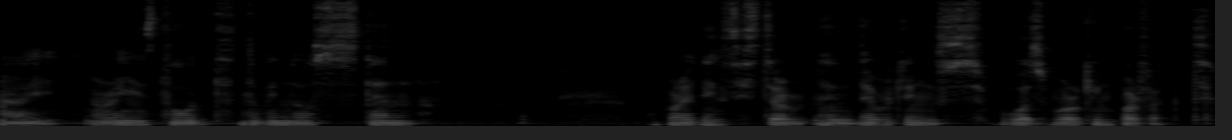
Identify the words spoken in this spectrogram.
I reinstalled the Windows 10 operating system and everything was working perfect.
